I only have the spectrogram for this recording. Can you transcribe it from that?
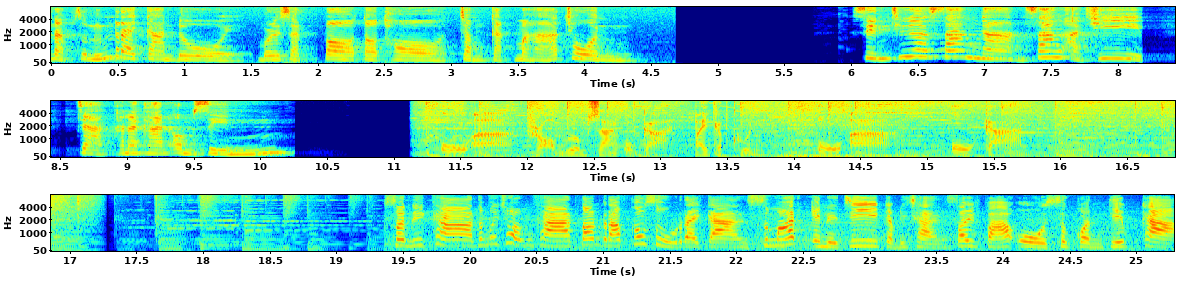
สนับสนุนรายการโดย บริษัทปตทจำกัดมหาชน สินเชื่อสร้างงานสร้างอาชีพ จากธนาคารออมสิน OR พร้อมร่วมสร้างโอกาสไปกับคุณ OR โอกาส สวัสดีค่ะท่านผู้ชมค่ะ ต้อนรับเข้าสู่รายการ Smart Energy กับดิฉันสร้อยฟ้าโอสุกลทิพย์ค่ะ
